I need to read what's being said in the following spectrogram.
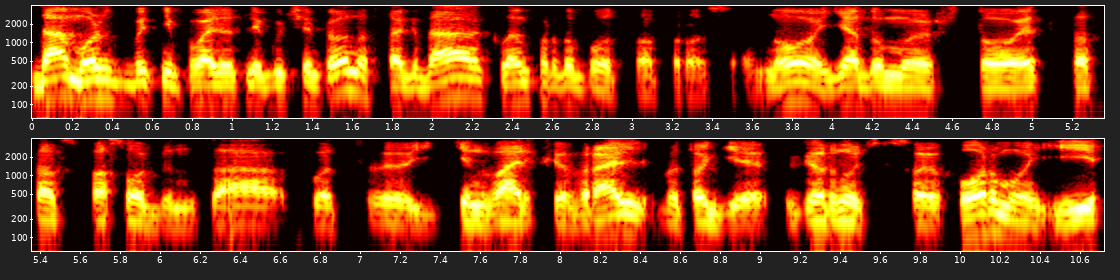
Да, может быть, не попадет в Лигу чемпионов, тогда к Лэмпорду будут вопросы. Но я думаю, что этот состав способен за вот э, январь-февраль в итоге вернуть свою форму и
